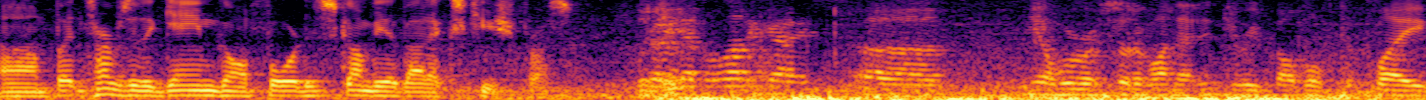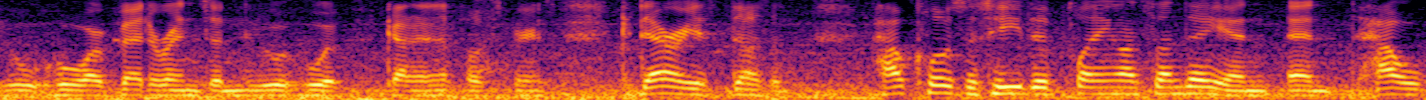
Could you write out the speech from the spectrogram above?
Um, but in terms of the game going forward, this is going to be about execution for us. You have a lot of guys, uh, you know, who are sort of on that injury bubble to play, who, who are veterans and who, who have got an NFL experience. Kadarius doesn't. How close is he to playing on Sunday, and, and how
